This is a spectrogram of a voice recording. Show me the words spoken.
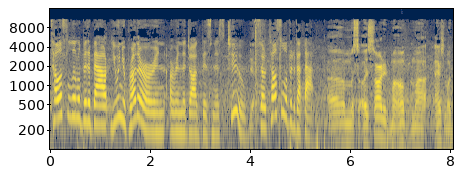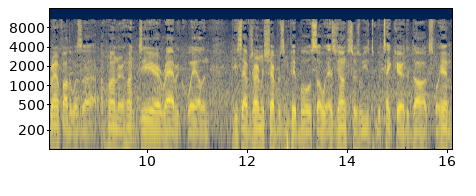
Tell us a little bit about you and your brother are in are in the dog business too. Yes. So tell us a little bit about that. Um, so it started. My uncle, my actually my grandfather was a, a hunter, hunt deer, rabbit, quail, and he used to have German shepherds and pit bulls. So as youngsters, we would take care of the dogs for him,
